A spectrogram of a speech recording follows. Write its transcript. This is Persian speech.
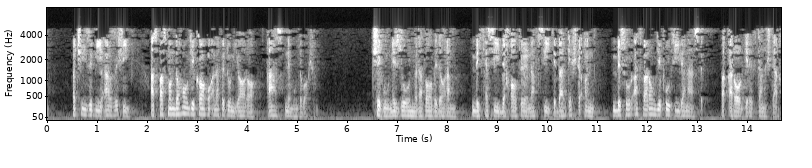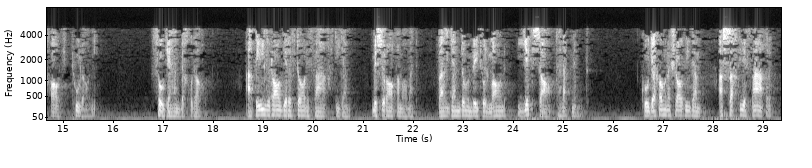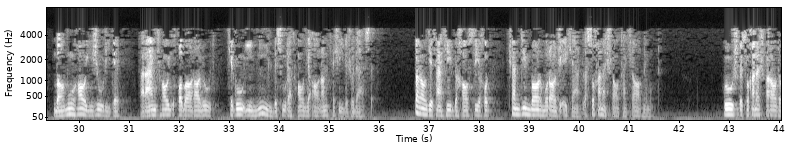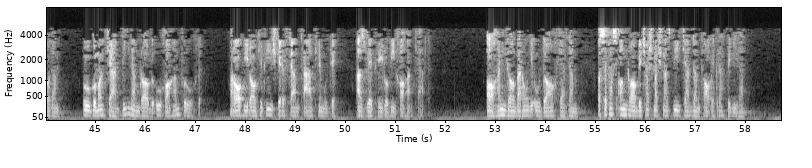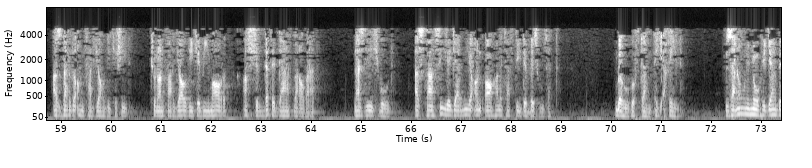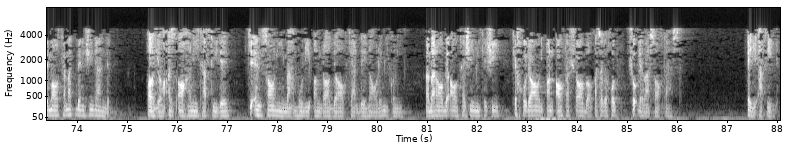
و چیز بی ارزشی از پسمانده های کاه و علف دنیا را قصد نموده باشم. چگونه ظلم روا بدارم به کسی به خاطر نفسی که برگشت آن به سرعت برای پوزیدن است و قرار گرفتنش در خاک طولانی. سوگند به خدا عقیل را گرفتار فقر دیدم به سراغم آمد و از گندم بیت المال یک سا طلب نمود. کودکانش را دیدم. از سختی فقر با موهای جوریده و رنگهای قبارالود که گویی نیل به صورتهای آنان کشیده شده است. برای تأکید به خاصی خود چندین بار مراجعه کرد و سخنش را تکرار نمود. گوش به سخنش فرا دادم. او گمان کرد دینم را به او خواهم فروخت. راهی را که پیش گرفتم ترک نموده از وی پیروی خواهم کرد. آهنی را برای او داغ کردم. و سپس آن را به چشمش نزدیک کردم تا عبرت بگیرد. از درد آن فریادی کشید چون فریادی که بیمار از شدت درد برآورد. نزدیک بود از تأثیر گرمی آن آهن تفتیده بسوزد. به او گفتم ای اخیل زنان نوهگر به ماتمت بنشینند. آیا از آهنی تفتیده که انسانی معمولی آن را داغ کرده ناله می کنی و برا به آتشی می کشی که خدای آن آتش را با قصد خود شعله ور ساخته است. ای عقیل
